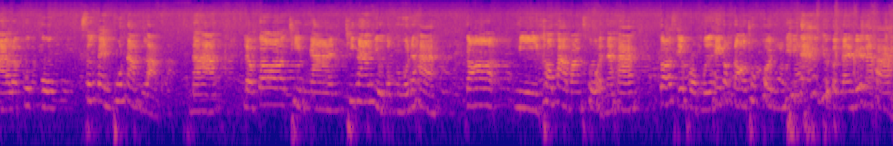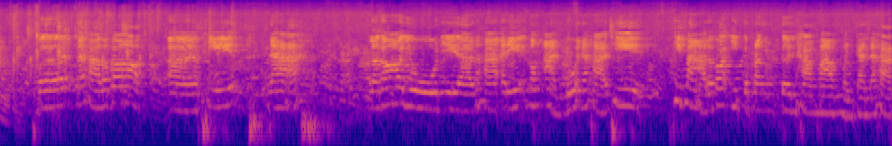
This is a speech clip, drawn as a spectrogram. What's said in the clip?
นะคะแล้วกุ๊กกุ๊กซึ่งเป็นผู้นำหลักนะคะแล้วก็ทีมงานที่นั่งอยู่ตรงนู้นนะคะก็มีเข้ามาบางส่วนนะคะ ก็เสียงปรบมือให้น้องๆทุกคนที่นั่งอยู่ตรงนั้นด้วยนะคะ เบิร์ดนะคะแล้วก็พีทนะคะแล้วก็ยูเดียนะคะ อันนี้น้องอ่านด้วยนะคะที่ที่มาแล้วก็อีกกำลังเดินทางมาเหมือนกันนะคะ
